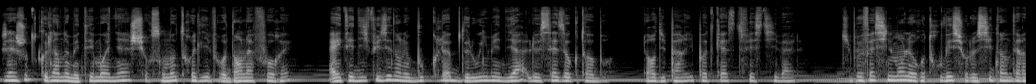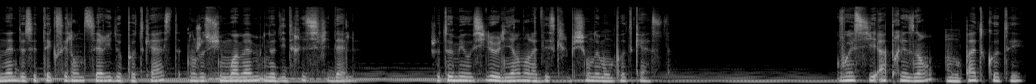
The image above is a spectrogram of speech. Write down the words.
J'ajoute que l'un de mes témoignages sur son autre livre Dans la forêt a été diffusé dans le book club de Louis Média le 16 octobre, lors du Paris Podcast Festival. Tu peux facilement le retrouver sur le site internet de cette excellente série de podcasts dont je suis moi-même une auditrice fidèle. Je te mets aussi le lien dans la description de mon podcast. Voici à présent mon pas de côté.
